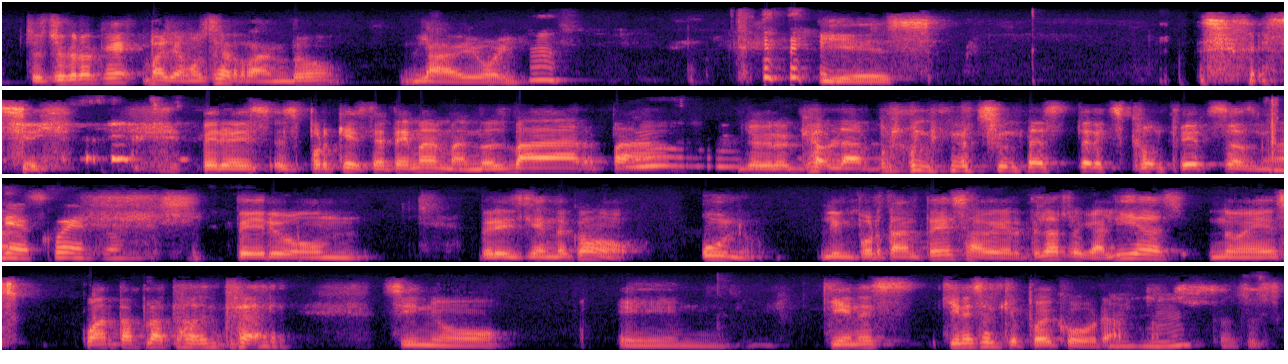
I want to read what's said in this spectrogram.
Entonces yo creo que vayamos cerrando la de hoy. Mm. y es... sí, pero es, es, porque este tema además nos va a dar para, yo creo que hablar por lo menos unas tres conversas más. De acuerdo. Pero, pero diciendo como, uno, lo importante de saber de las regalías no es cuánta plata va a entrar, sino em, quién, es, quién es el que puede cobrar. Entonces,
